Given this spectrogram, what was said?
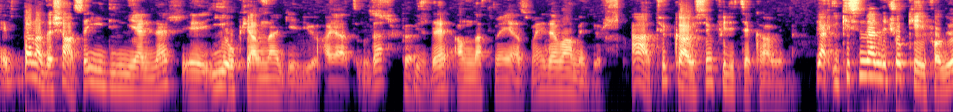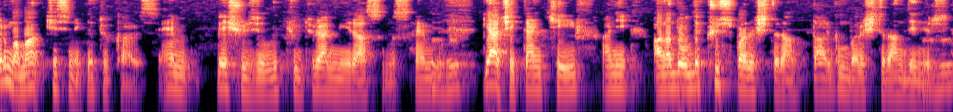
E, bana da şansa iyi dinleyenler, e, iyi okuyanlar geliyor hayatımda. Süper. Biz de anlatmaya yazmaya devam ediyoruz. Ha Türk kahvesi mi filtre kahve mi? Ya ikisinden de çok keyif alıyorum ama kesinlikle Türk kahvesi. Hem 500 yıllık kültürel mirasımız hem Hı hı. gerçekten keyif. Hani Anadolu'da küs barıştıran, dargın barıştıran denir. Hı hı.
